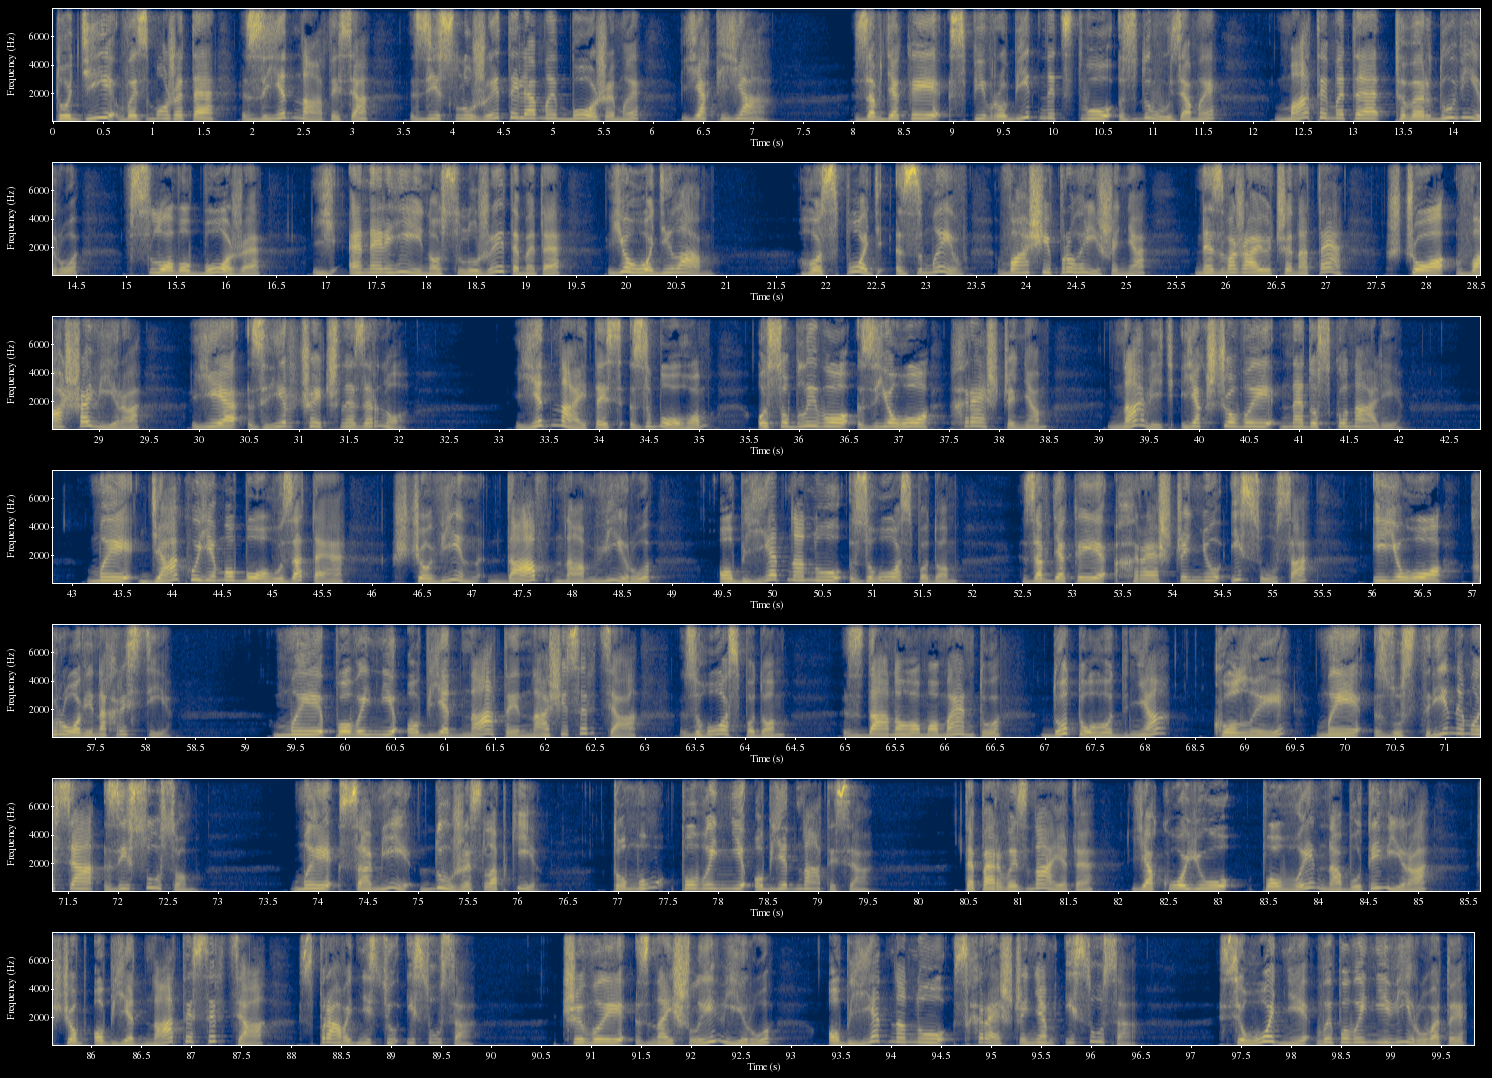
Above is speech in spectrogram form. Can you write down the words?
Тоді ви зможете з'єднатися зі служителями Божими, як я. Завдяки співробітництву з друзями матимете тверду віру в Слово Боже й енергійно служитимете Його ділам. Господь змив ваші прогрішення, незважаючи на те, що ваша віра є згірчичне зерно. Єднайтесь з Богом, особливо з Його хрещенням, навіть якщо ви недосконалі. Ми дякуємо Богу за те, що Він дав нам віру, об'єднану з Господом завдяки хрещенню Ісуса і Його крові на Христі. Ми повинні об'єднати наші серця з Господом з даного моменту до того дня, коли ми зустрінемося з Ісусом. Ми самі дуже слабкі, тому повинні об'єднатися. Тепер ви знаєте, якою повинна бути віра, щоб об'єднати серця з праведністю Ісуса. Чи ви знайшли віру, об'єднану з хрещенням Ісуса? Сьогодні ви повинні вірувати,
